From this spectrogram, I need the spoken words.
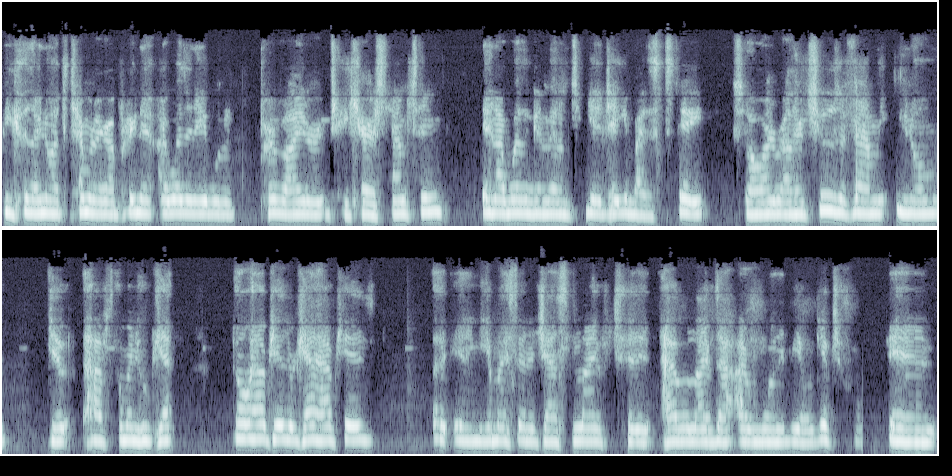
because I know at the time when I got pregnant, I wasn't able to provide or take care of Samson, and I wasn't gonna let him get taken by the state. So I'd rather choose a family, you know, get have someone who can't don't have kids or can't have kids, and give my son a chance in life to have a life that I want to be able to give to him. And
